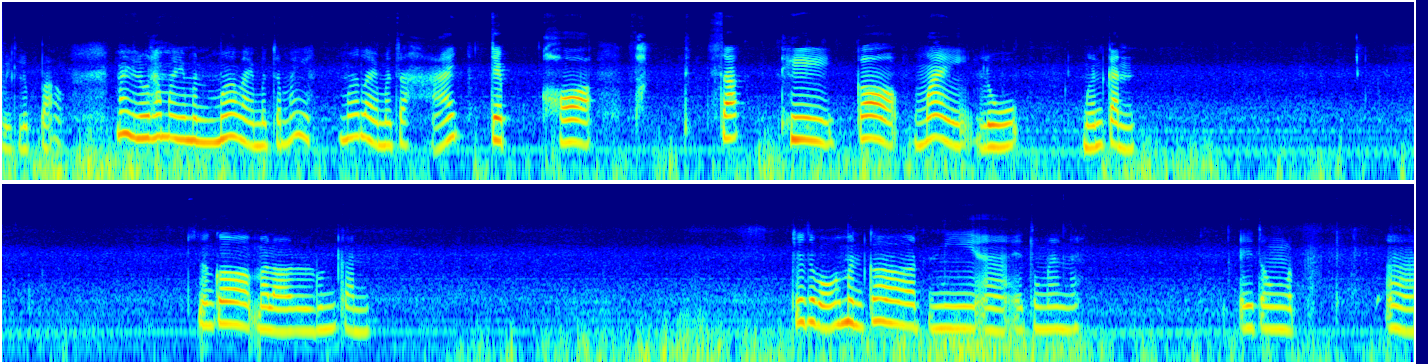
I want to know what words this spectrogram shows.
วิดหรือเปล่า ไม่รู้ทำไมมันเมื่อไหร่มันจะไม่เมื่อไหร่มันจะหายเจ็บคอสักสักทีก็ไม่รู้เหมือนกันซึ่งก็มารอลุ้นกันคือจะบอกว่ามันก็มีอ่าไอ้ตรงนั้นนะ ไอตรงแบบอ่า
